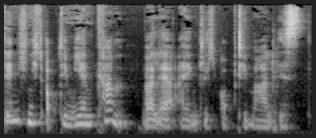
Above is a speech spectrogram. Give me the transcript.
den ich nicht optimieren kann, weil er eigentlich optimal ist.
